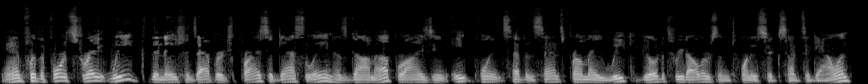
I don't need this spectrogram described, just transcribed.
And for the fourth straight week, the nation's average price of gasoline has gone up, rising 8.7 cents from a week ago to $3.26 a gallon.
